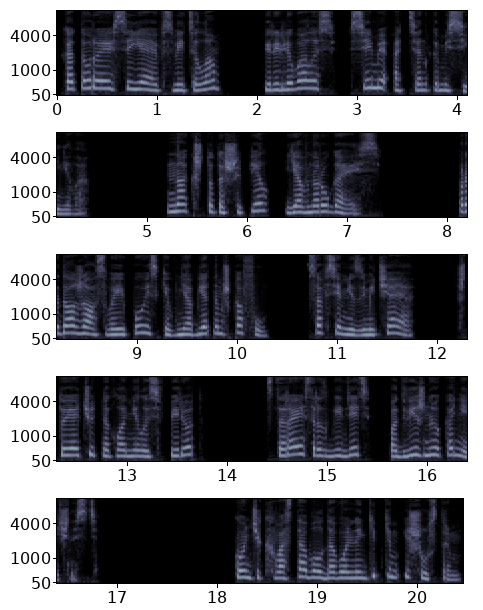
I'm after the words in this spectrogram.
которая, сияя в свете ламп, переливалась всеми оттенками синего. Нак что-то шипел, явно ругаясь. Продолжал свои поиски в необъятном шкафу, совсем не замечая, что я чуть наклонилась вперед, стараясь разглядеть подвижную конечность. Кончик хвоста был довольно гибким и шустрым.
